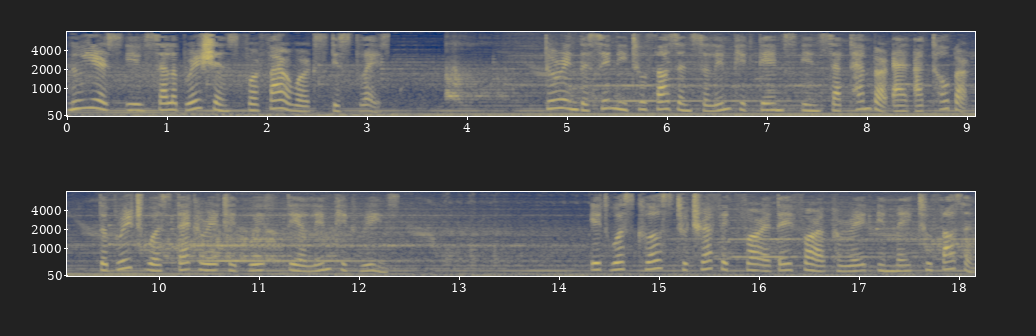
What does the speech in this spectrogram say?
New Year's Eve celebrations for fireworks displays. During the Sydney 2000 Olympic Games in September and October, the bridge was decorated with the Olympic rings. It was closed to traffic for a day for a parade in May 2000.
